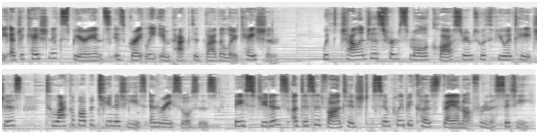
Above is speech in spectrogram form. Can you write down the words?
the education experience is greatly impacted by the location. With challenges from smaller classrooms with fewer teachers to lack of opportunities and resources, these students are disadvantaged simply because they are not from the city.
